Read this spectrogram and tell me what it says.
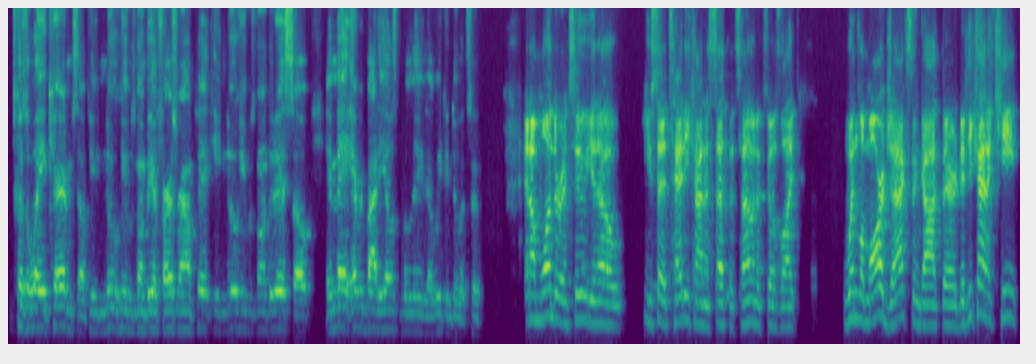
because the way he carried himself. He knew he was going to be a first round pick. He knew he was going to do this, so it made everybody else believe that we could do it too. And I'm wondering too, you know, you said Teddy kind of set the tone. It feels like when Lamar Jackson got there, did he kind of keep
